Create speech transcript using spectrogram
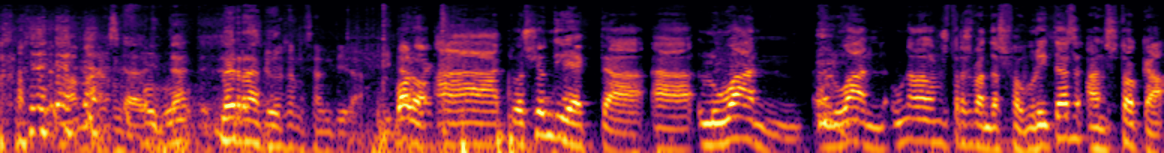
Home, és de veritat. Més ràpid. No se'm sentirà. Bueno, uh, actuació en directe. Uh, Luan, Luan, una de les nostres bandes favorites, ens toca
